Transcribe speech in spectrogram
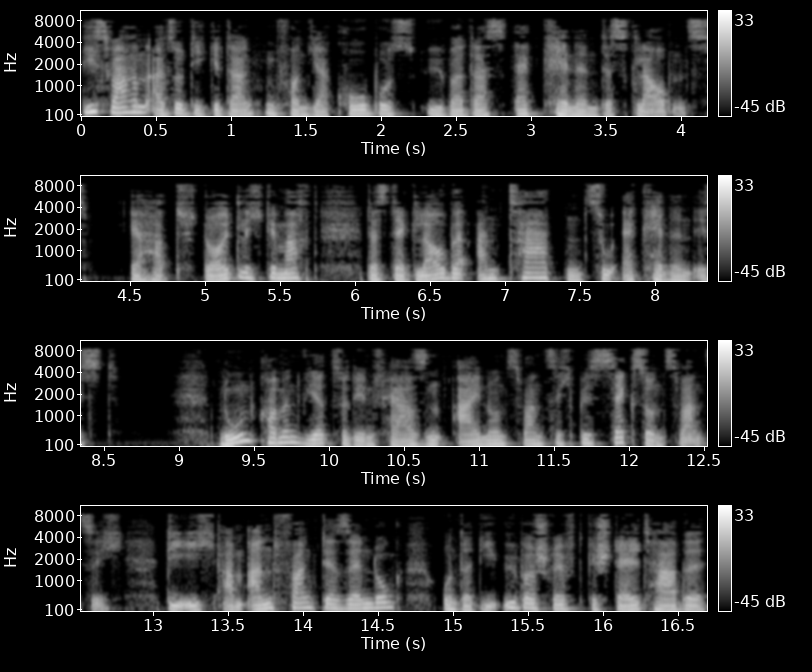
Dies waren also die Gedanken von Jakobus über das Erkennen des Glaubens. Er hat deutlich gemacht, dass der Glaube an Taten zu erkennen ist. Nun kommen wir zu den Versen 21 bis 26, die ich am Anfang der Sendung unter die Überschrift gestellt habe,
